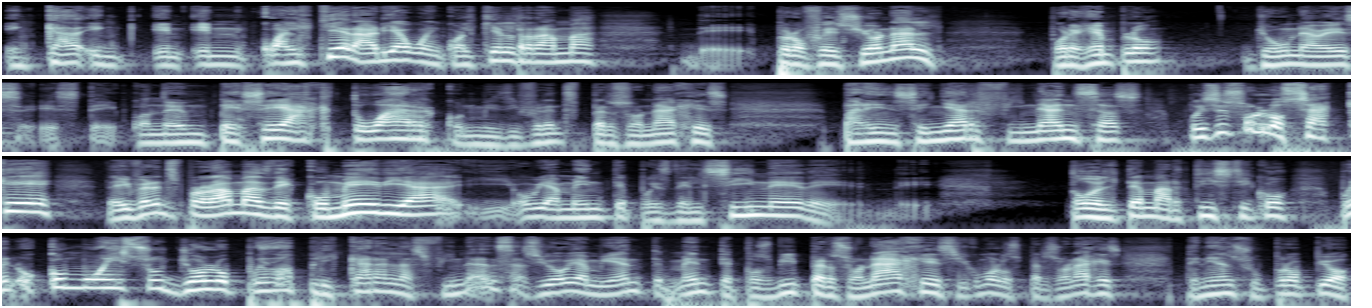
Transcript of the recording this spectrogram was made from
en, cualquier área o en cualquier rama profesional. Por ejemplo, yo una vez, este, cuando empecé a actuar con mis diferentes personajes, para enseñar finanzas, pues eso lo saqué de diferentes programas de comedia y obviamente pues del cine, de, todo el tema artístico. Bueno, ¿cómo eso yo lo puedo aplicar a las finanzas? Y obviamente pues vi personajes y cómo los personajes tenían su propio,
